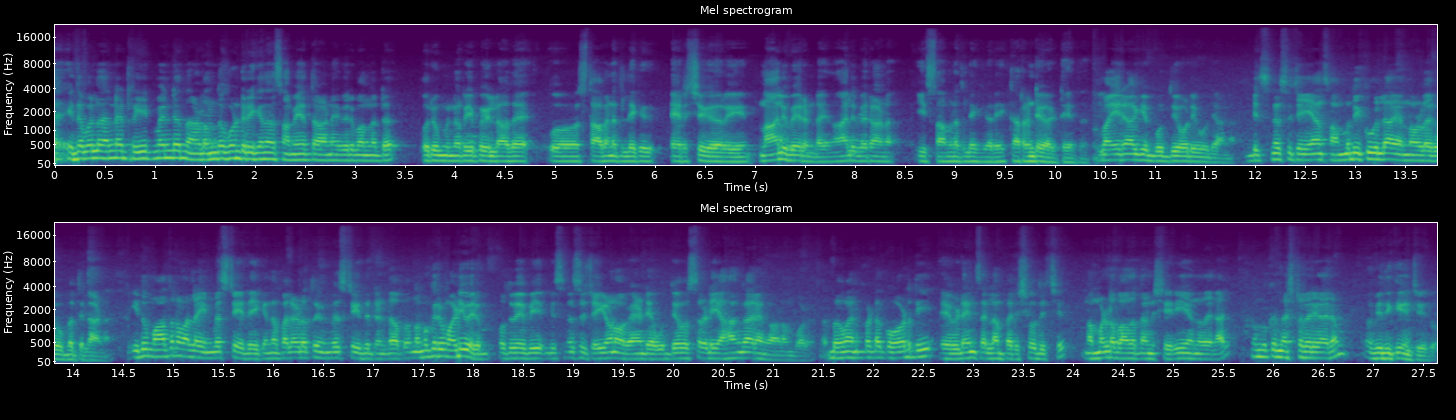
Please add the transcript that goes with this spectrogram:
ഇതേപോലെ തന്നെ ട്രീറ്റ്മെന്റ് നടന്നുകൊണ്ടിരിക്കുന്ന സമയത്താണ് ഇവർ വന്നിട്ട് ഒരു മുന്നറിയിപ്പും ഇല്ലാതെ സ്ഥാപനത്തിലേക്ക് എരച്ചു കയറുകയും നാല് പേരുണ്ടായി. നാല് പേരാണ് ഈ സ്ഥാപനത്തിലേക്ക് കയറി കറണ്ട് കട്ട് ചെയ്തത് വൈരാഗ്യ ബുദ്ധിയോടുകൂടിയാണ് ബിസിനസ് ചെയ്യാൻ സമ്മതിക്കൂല എന്നുള്ള രൂപത്തിലാണ്. ഇത് മാത്രമല്ല ഇൻവെസ്റ്റ് ചെയ്തേക്കുന്നത്. പലയിടത്തും ഇൻവെസ്റ്റ് ചെയ്തിട്ടുണ്ട്. അപ്പോൾ നമുക്കൊരു മടി വരും. പൊതുവെ ബിസിനസ് ചെയ്യണോ വേണ്ടയോ? ഉദ്യോഗസ്ഥരുടെ അഹങ്കാരം കാണുമ്പോൾ. ബഹുമാനപ്പെട്ട കോടതി എവിഡൻസ് എല്ലാം പരിശോധിച്ച് നമ്മളുടെ ഭാഗത്താണ് ശരി എന്നതിനാൽ നമുക്ക് നഷ്ടപരിഹാരം വിധിക്കുകയും ചെയ്തു.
